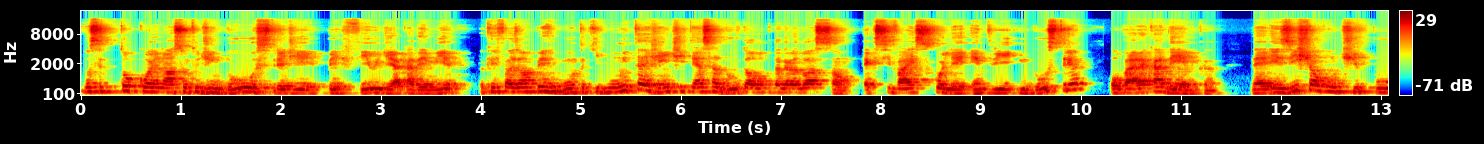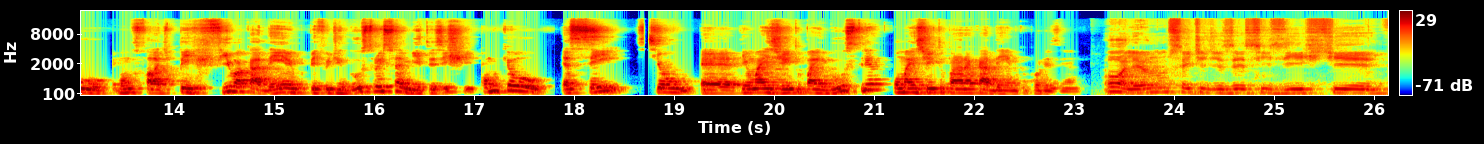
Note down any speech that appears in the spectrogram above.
Você tocou aí no assunto de indústria, de perfil e de academia. Eu queria fazer uma pergunta que muita gente tem essa dúvida ao longo da graduação. É que se vai escolher entre indústria ou para área acadêmica. Né? Existe algum tipo, vamos falar de perfil acadêmico, perfil de indústria, ou isso é mito? Existe? Como que eu, eu sei se eu é, tenho mais jeito para a indústria ou mais jeito para a área acadêmica, por exemplo? Olha, eu não sei te dizer se existe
